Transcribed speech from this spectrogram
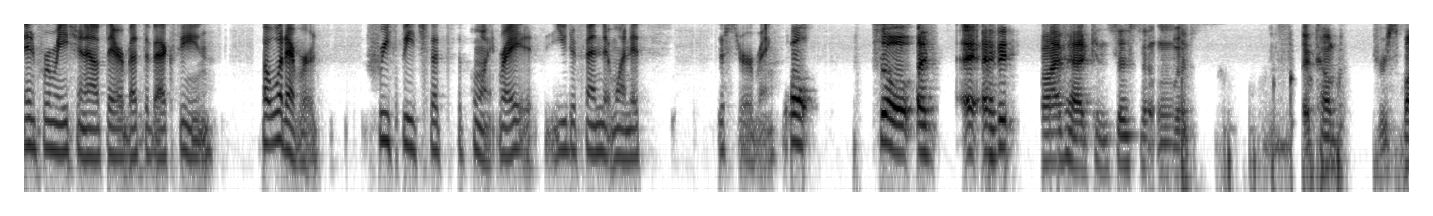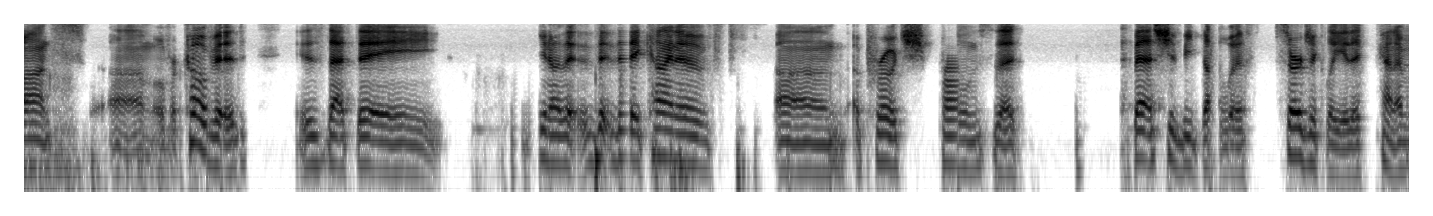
information out there about the vaccine. But whatever, free speech. That's the point, right? You defend it when it's disturbing. Well, so I, I think I've had consistently with the company's response um, over COVID is that they, you know, they, they, they kind of um, approach problems that at best should be dealt with surgically. They kind of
